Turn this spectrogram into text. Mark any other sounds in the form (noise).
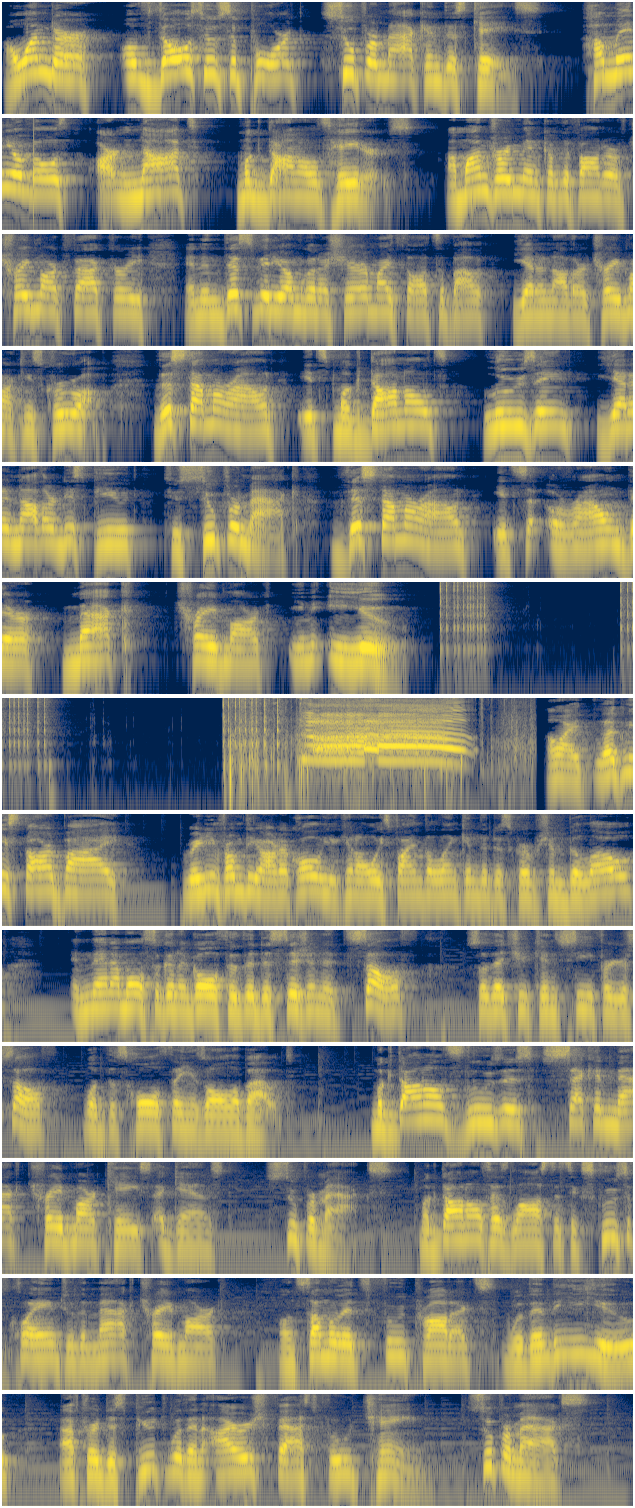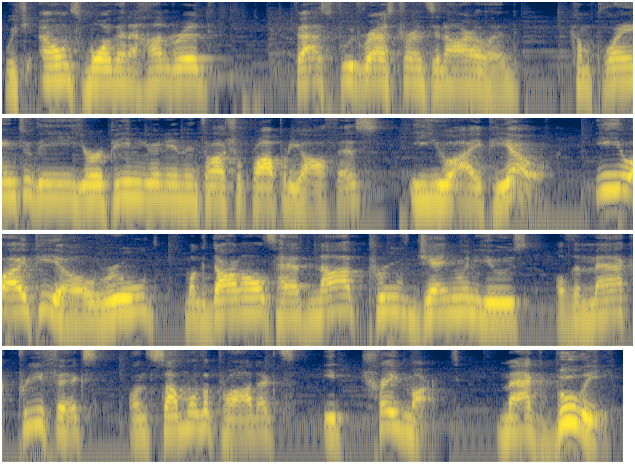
I wonder, of those who support Super Mac in this case, how many of those are not McDonald's haters? I'm Andrei Mincov, the founder of Trademark Factory, and in this video, I'm going to share my thoughts about yet another trademarking screw up. This time around, it's McDonald's losing yet another dispute to Super Mac. This time around, it's around their Mac trademark in EU. All right, let me start by reading from the article. You can always find the link in the description below. And then I'm also going to go through the decision itself so that you can see for yourself what this whole thing is all about. McDonald's loses second Mac trademark case against Supermacs. McDonald's has lost its exclusive claim to the Mac trademark on some of its food products within the EU after a dispute with an Irish fast food chain. Supermacs which owns more than 100 fast food restaurants in Ireland, complained to the European Union Intellectual Property Office, EU IPO. EU IPO ruled McDonald's had not proved genuine use of the Mac prefix on some of the products it trademarked, Mac Bully.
